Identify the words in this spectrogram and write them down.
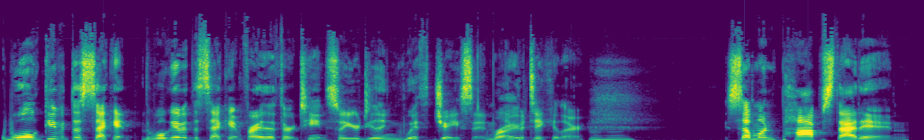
we'll give it the second we'll give it the second friday the 13th so you're dealing with jason in Right. particular mm-hmm. someone pops that in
